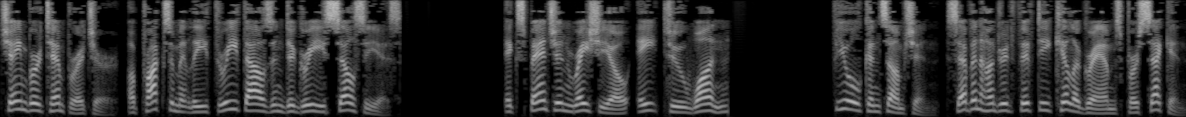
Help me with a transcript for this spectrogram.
chamber temperature approximately 3000 degrees Celsius, expansion ratio 8 to 1 Fuel consumption 750 kilograms per second.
